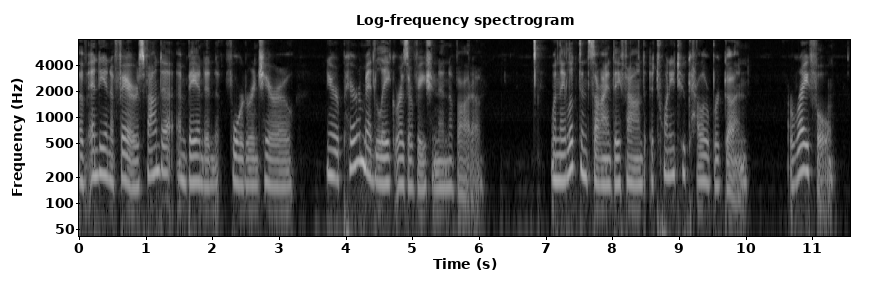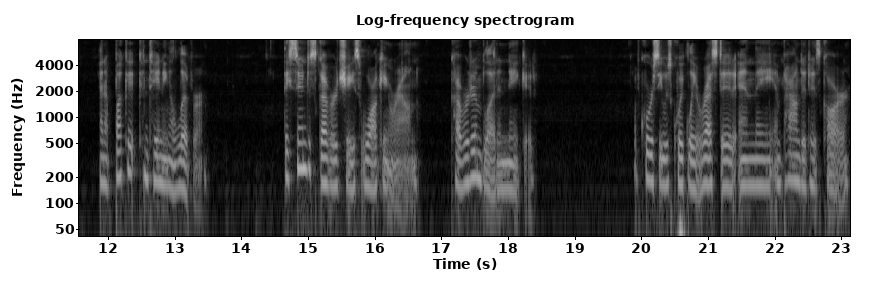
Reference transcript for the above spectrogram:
of Indian Affairs found an abandoned Ford Ranchero near Pyramid Lake Reservation in Nevada. When they looked inside, they found a 22 caliber gun, a rifle, and a bucket containing a liver. They soon discovered Chase walking around, covered in blood and naked. Of course, he was quickly arrested and they impounded his car.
